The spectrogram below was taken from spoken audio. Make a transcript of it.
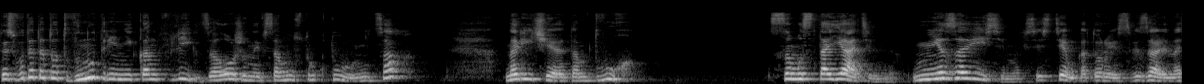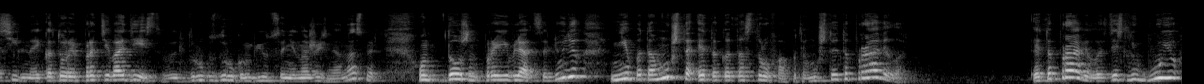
То есть вот этот вот внутренний конфликт, заложенный в саму структуру Ницах, наличие там двух самостоятельных, независимых систем, которые связали насильно и которые противодействуют друг с другом, бьются не на жизнь, а на смерть, он должен проявляться в людях не потому, что это катастрофа, а потому что это правило. Это правило. Здесь любую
